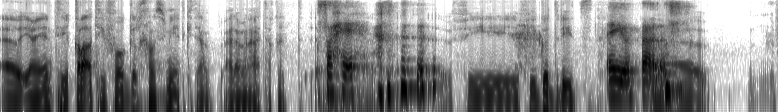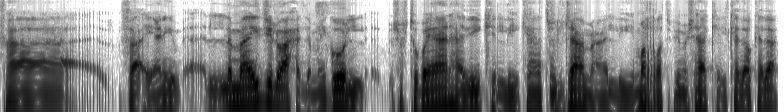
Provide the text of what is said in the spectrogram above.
آه، يعني أنت قرأتي فوق ال 500 كتاب على ما أعتقد صحيح. آه، في في Goodreads أيوه فعلا. ف... ف يعني لما يجي الواحد لما يقول شفتوا بيان هذيك اللي كانت في الجامعة اللي مرت بمشاكل كذا وكذا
